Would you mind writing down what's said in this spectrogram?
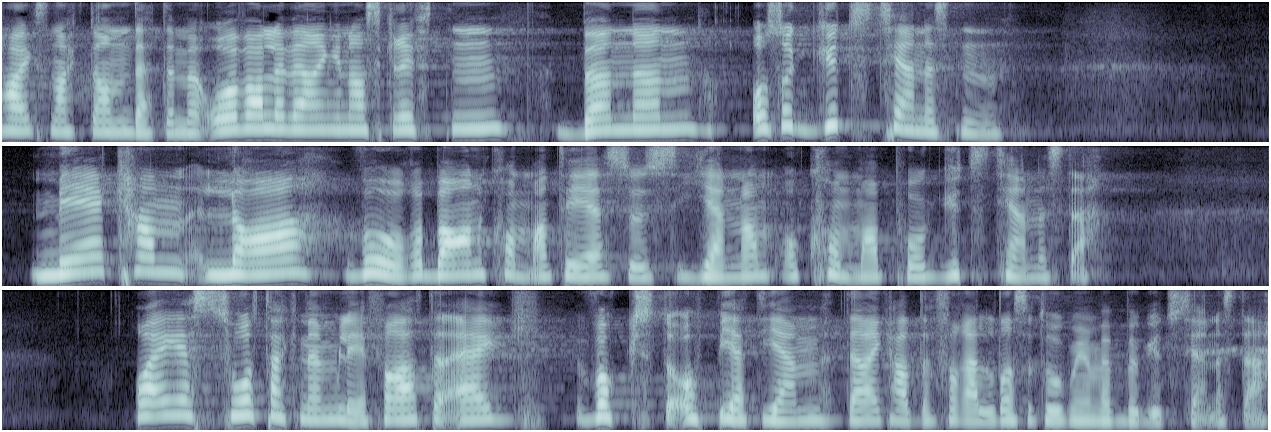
har, jeg snakket om dette med overleveringen av Skriften, bønnen og så gudstjenesten. Vi kan la våre barn komme til Jesus gjennom å komme på gudstjeneste. Og Jeg er så takknemlig for at jeg vokste opp i et hjem der jeg hadde foreldre som tok meg med på gudstjeneste.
